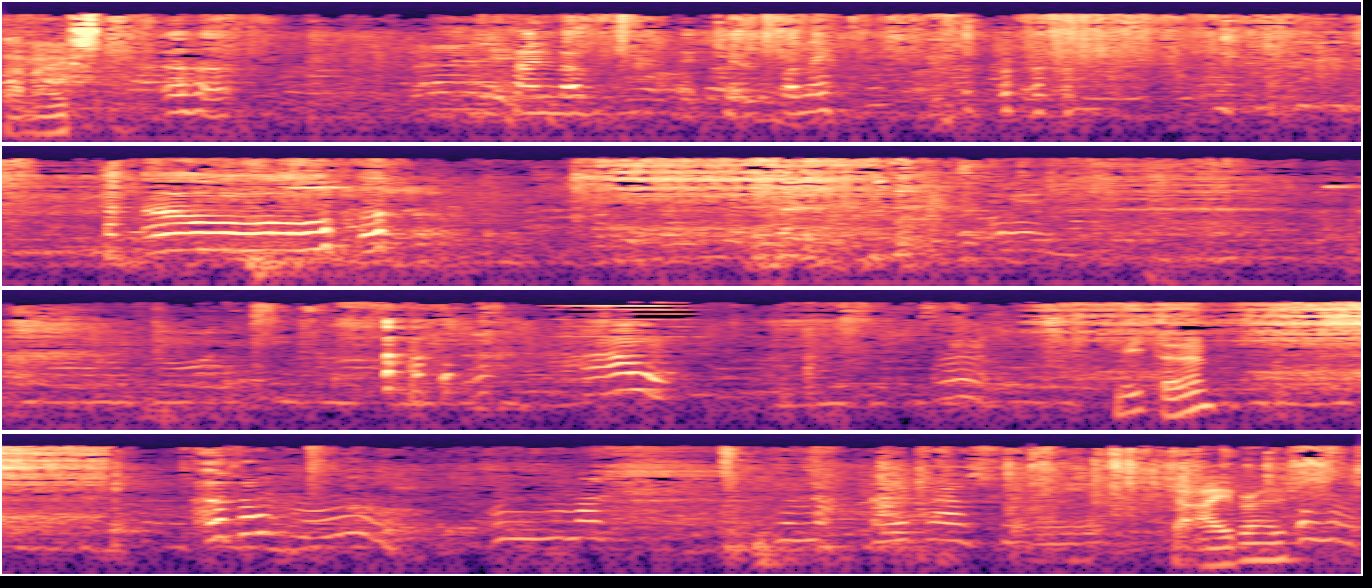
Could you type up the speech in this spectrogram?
that nice? Uh-huh. Kind of. It's just funny. Ow! Ow! What are you doing? I don't know. My, eyebrows feel weird. Your eyebrows? Mhm.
